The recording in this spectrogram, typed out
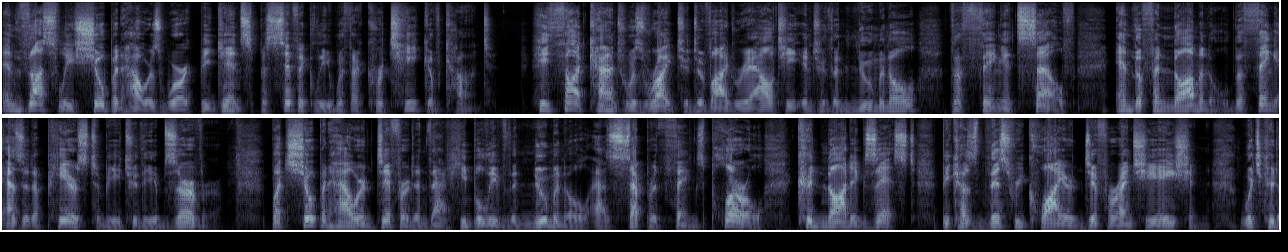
and thusly Schopenhauer's work begins specifically with a critique of Kant. He thought Kant was right to divide reality into the noumenal, the thing itself, and the phenomenal, the thing as it appears to be to the observer. But Schopenhauer differed in that he believed the noumenal as separate things, plural, could not exist because this required differentiation, which could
